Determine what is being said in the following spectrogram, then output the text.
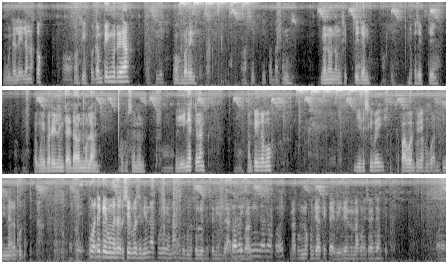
Magundali lang ako. Oo. Oh, sige, pagamping mo dre ha. Oh, sige. Oh, baril. Ah, safety pa ba to? Mm. Ganon ang safety dyan. Okay. Naka-safety. oh. Okay. Pag may barilin ka, down mo lang. Tapos ano, mag-iingat ka lang. Amping ra mo. Gilis ka ba eh. Sa pawan ko niya kung kuan. Hindi na na po. Wala kayo mga reserve sa nina ako ngayon. Ako mga sulod na sa nina. Saray Sa sinina na ko eh. Napumno kong jacket ay. Bilhin na ako ni sa jacket. Parang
